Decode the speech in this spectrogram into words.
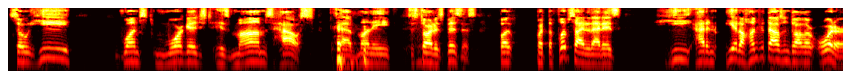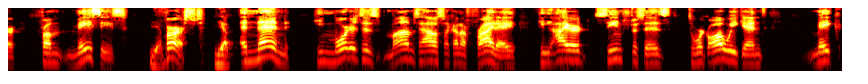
So he once mortgaged his mom's house to have money to start his business. But, but the flip side of that is he had an he had a hundred thousand dollar order from Macy's Yep. first, yep. and then he mortgaged his mom's house like on a Friday. He hired seamstresses to work all weekend, make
